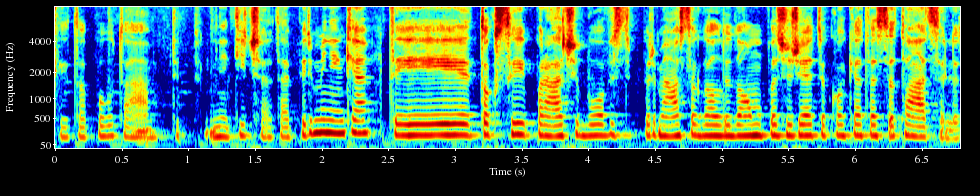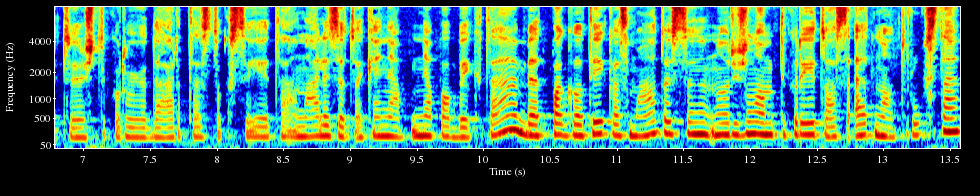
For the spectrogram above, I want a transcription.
kai tapau tą, taip, netyčia tą pirmininkę, tai toksai pradžiai buvo vis pirmiausia gal įdomu pažiūrėti, kokia ta situacija Lietuvoje. Iš tikrųjų dar tas toksai, ta analizė tokia ne, nepabaigta, bet pagal tai, kas matosi, nu žinom, tikrai tos etno trūksta.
